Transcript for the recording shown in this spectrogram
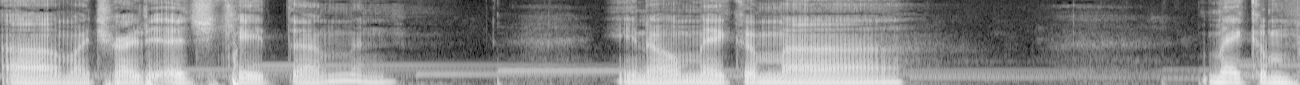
Um, I try to educate them and you know make them uh, make them.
